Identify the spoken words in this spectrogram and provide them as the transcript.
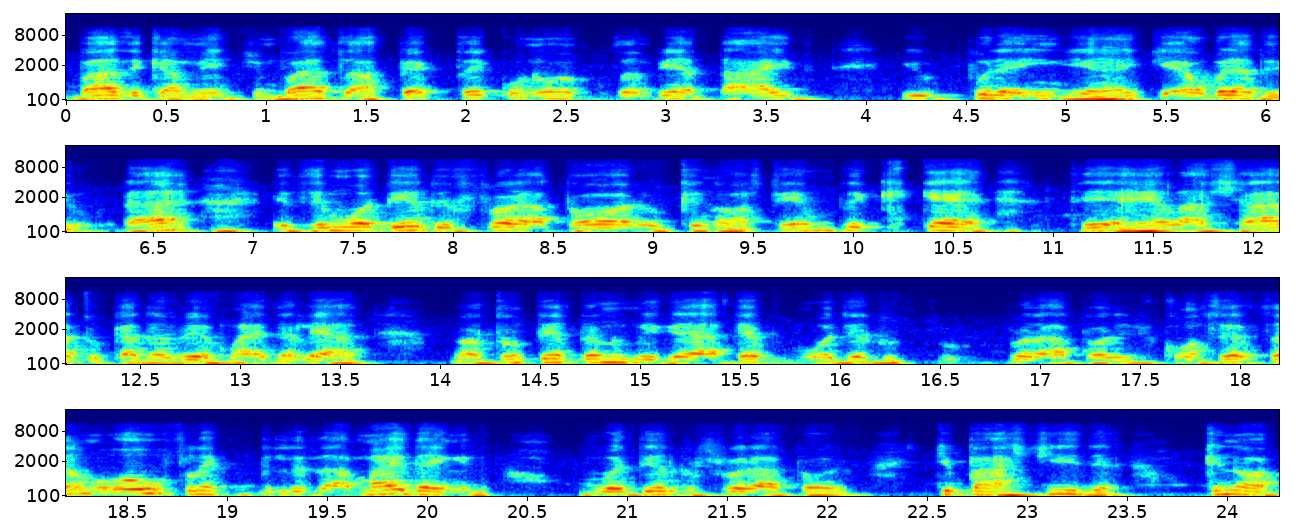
basicamente, em vários aspectos econômicos, ambientais, e por aí em diante é o Brasil. Tá? Esse modelo exploratório que nós temos e que quer ser relaxado cada vez mais. Aliás, nós estamos tentando migrar até para o modelo exploratório de concessão ou flexibilizar mais ainda o modelo exploratório de partida, que nós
